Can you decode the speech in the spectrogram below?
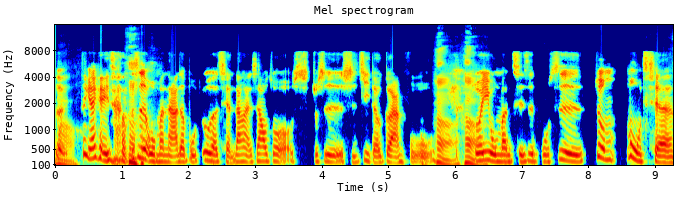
这这应该可以讲，就是我们拿的补助的钱，当然是要做就是实际的个案服务。所以我们其实不是就目前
